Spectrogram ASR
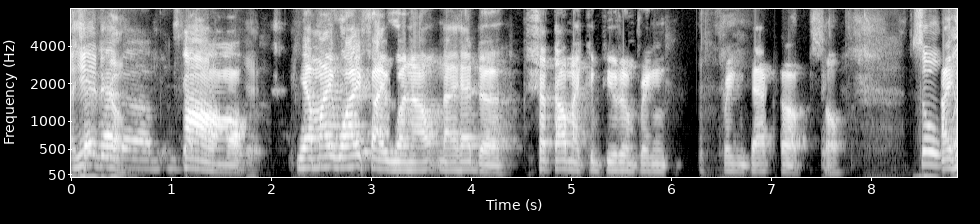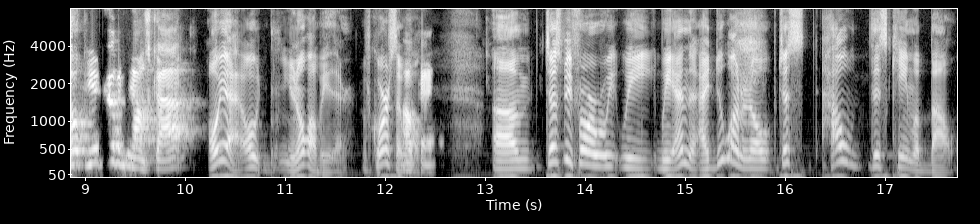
He had to Ted go. um, Oh. Yeah, my Wi-Fi went out and I had to shut down my computer and bring bring it back up. So So, I hope you're coming down, Scott. oh, yeah. Oh, you know, I'll be there. Of course I will. Okay. Um, just before we, we, we end it, I do want to know just how this came about.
